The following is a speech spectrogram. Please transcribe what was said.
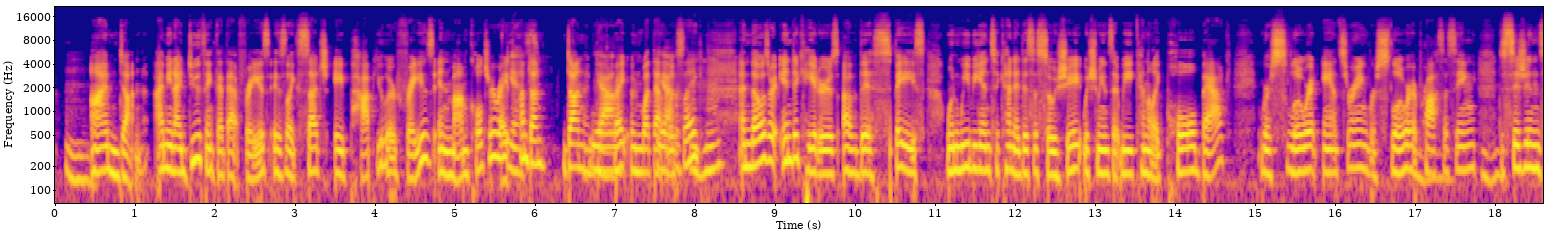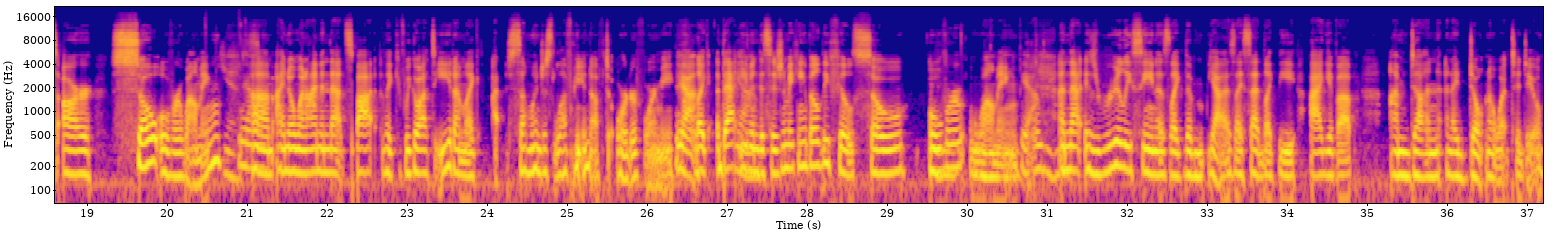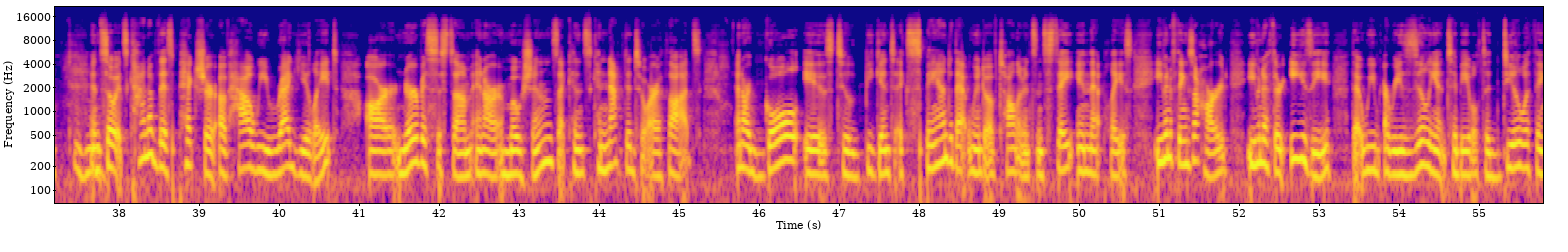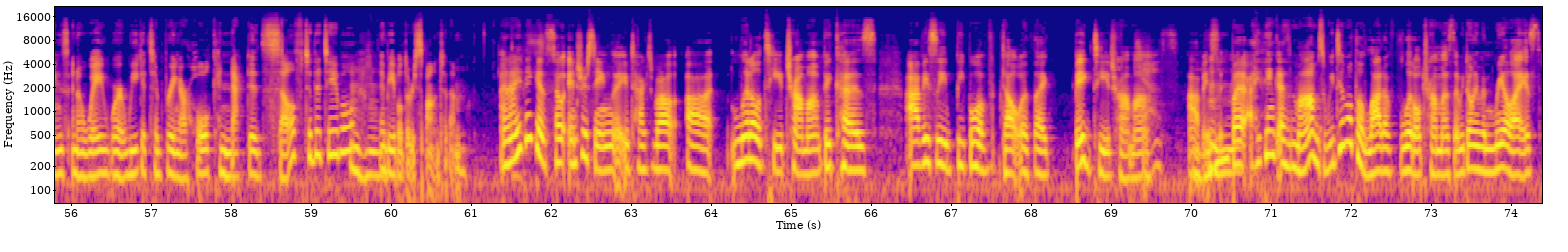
I'm done. I mean, I do think that that phrase is like such a popular phrase in mom culture, right? Yes. I'm done. Done. Yeah. Right. And what that Yeah. looks like. Mm-hmm. And those are indicators of this space when we begin to kind of disassociate, which means that we kind of like pull back. We're slower at answering, we're slower at mm-hmm. processing. Mm-hmm. Decisions are so overwhelming. Yes. Yeah. Um, I know when I'm in that spot, like if we go out to eat, I'm like, someone just loved me enough to order for me. Yeah. Like that Yeah. even decision making ability feels so overwhelming. Yeah. And that is really seen as like the, yeah, as I said, like the I give up. I'm done and I don't know what to do. Mm-hmm. And so it's kind of this picture of how we regulate our nervous system and our emotions that that is connected to our thoughts. And our goal is to begin to expand that window of tolerance and stay in that place, even if things are hard, even if they're easy, that we are resilient to be able to deal with things in a way where we get to bring our whole connected self to the table mm-hmm. and be able to respond to them. And I think it's so interesting that you talked about uh, little t trauma because obviously people have dealt with like big T trauma, obviously. Mm-hmm. But I think as moms, we deal with a lot of little traumas that we don't even realize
